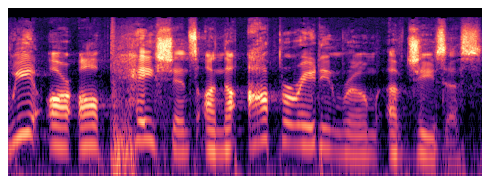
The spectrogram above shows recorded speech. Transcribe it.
we are all patients on the operating room of Jesus.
